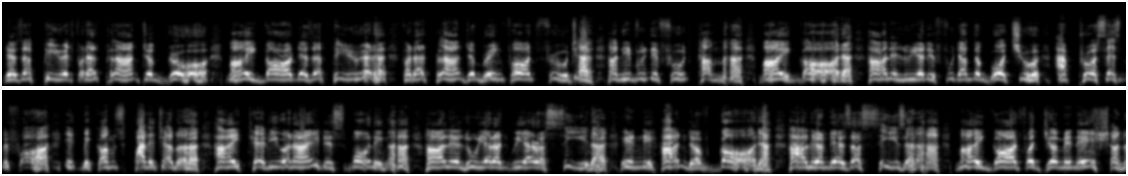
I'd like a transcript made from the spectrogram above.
there's a period for that plant to grow. My God, there's a period for that plant to bring forth fruit, and even the fruit come, my God, hallelujah, the fruit of the go through a process before it becomes palatable. I tell you and I this morning, hallelujah, that we are a seed in the hand of God. Hallelujah, there's a season, my God, for germination.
